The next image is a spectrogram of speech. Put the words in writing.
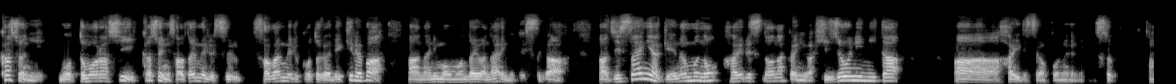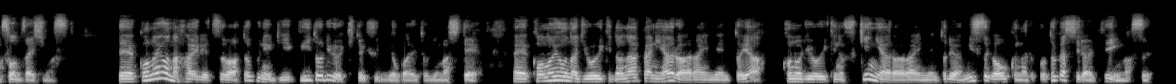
箇所に、もっともらしい一箇所に定めるする、定めることができれば、あ何も問題はないのですがあ、実際にはゲノムの配列の中には非常に似たあ配列がこのように存在します。で、このような配列は特にリピート領域というふうに呼ばれておりまして、えこのような領域の中にあるアライメントや、この領域の付近にあるアライメントではミスが多くなることが知られています。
